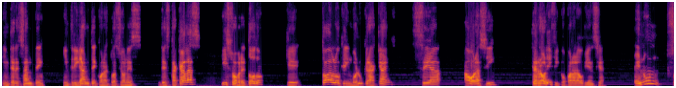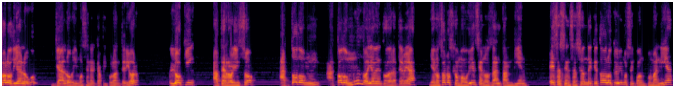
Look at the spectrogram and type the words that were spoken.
interesante, intrigante, con actuaciones destacadas y sobre todo que todo lo que involucra a Kang sea ahora sí terrorífico para la audiencia. En un solo diálogo, ya lo vimos en el capítulo anterior, Loki aterrorizó a todo, a todo mundo allá dentro de la TVA y a nosotros como audiencia nos dan también esa sensación de que todo lo que vimos en Quantumania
